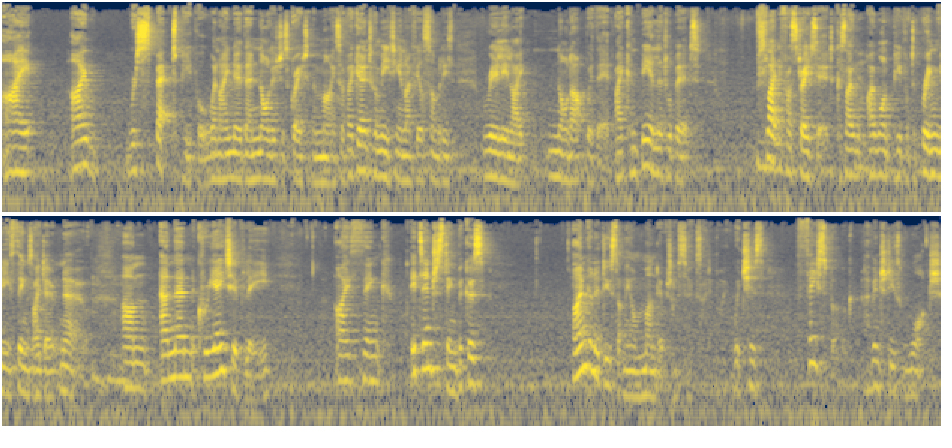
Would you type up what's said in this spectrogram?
I I respect people when I know their knowledge is greater than mine. So if I go into a meeting and I feel somebody's really like not up with it, I can be a little bit slightly frustrated because I, I want people to bring me things I don't know. Mm-hmm. Um, and then creatively, I think it's interesting because I'm going to do something on Monday, which I'm so excited by, which is Facebook have introduced Watch,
